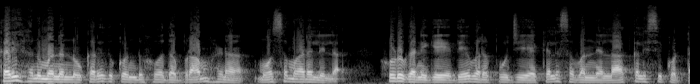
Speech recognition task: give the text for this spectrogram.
ಕರಿಹನುಮನನ್ನು ಕರೆದುಕೊಂಡು ಹೋದ ಬ್ರಾಹ್ಮಣ ಮೋಸ ಮಾಡಲಿಲ್ಲ. ಹುಡುಗನಿಗೆ ದೇವರ ಪೂಜೆಯ ಕೆಲಸವನ್ನೆಲ್ಲ ಕಲಿಸಿಕೊಟ್ಟ.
